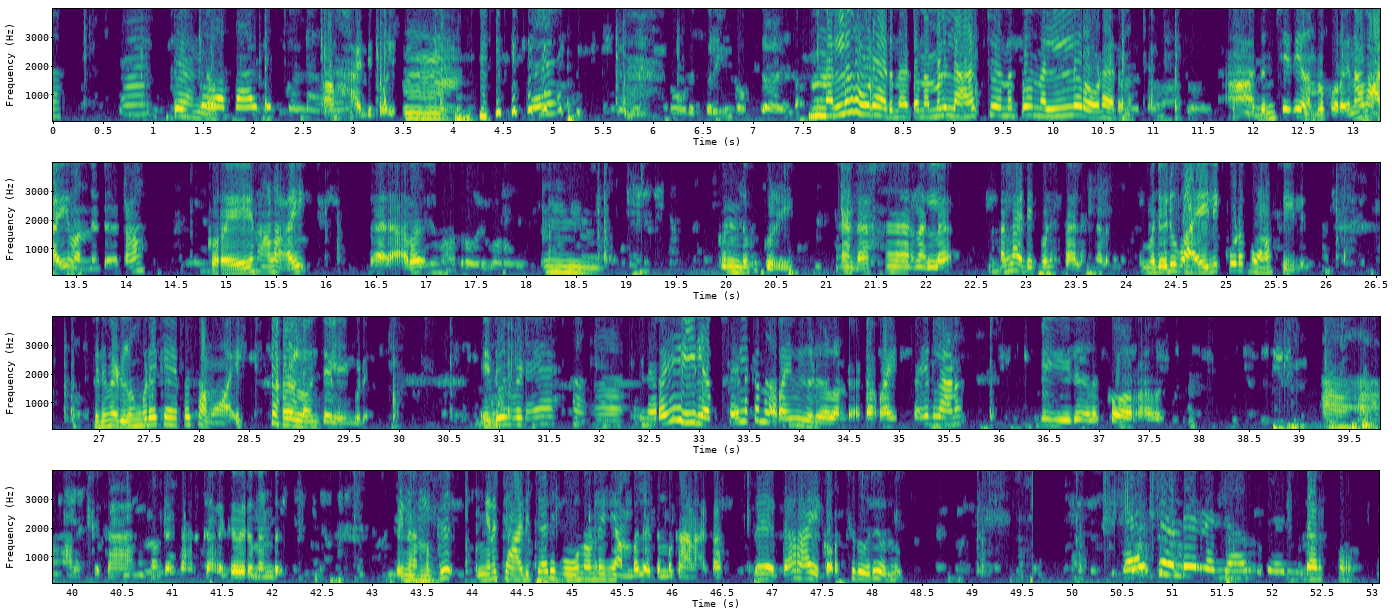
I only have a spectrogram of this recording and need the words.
ഇത് ആ അടിപൊളി. നല്ല റോഡായിരുന്നു കേട്ടോ. നമ്മൾ ലാസ്റ്റ് വന്നപ്പോ നല്ല റോഡായിരുന്നു. ആ അതും ശരിയാ. നമ്മൾ കുറെ നാളായി വന്നിട്ട് കേട്ടോ. കുറെ നാളായി. വരാറ്. മാത്രം ഒരു കുറവ് ഉം. കുണ്ടും കുഴിയും. വേണ്ട നല്ല നല്ല അടിപൊളി സ്ഥലങ്ങൾ. മറ്റേ ഒരു വയലിൽ കൂടെ പോണ ഫീൽ. പിന്നെ വെള്ളം കൂടെ ഒക്കെ ആയപ്പോ സമമായി വെള്ളവും ചെളിയും കൂടെ. ഇത് ഇവിടെ ആ, നിറയെ ഈ ലെഫ്റ്റ് സൈഡിലൊക്കെ നിറയെ വീടുകളുണ്ട് കേട്ടോ. റൈറ്റ് സൈഡിലാണ് വീടുകൾ കുറവ്. ആ അതൊക്കെ കാണുന്നുണ്ട് ആൾക്കാരൊക്കെ വരുന്നുണ്ട്. പിന്നെ നമുക്ക് ഇങ്ങനെ ചാടി ചാടി പോകുന്നുണ്ട് ഇനി അമ്പലം എത്തുമ്പോ കാണാം കേട്ടോ. ഇത് എത്താറായി. കുറച്ച് ദൂരേ ഉള്ളൂ.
